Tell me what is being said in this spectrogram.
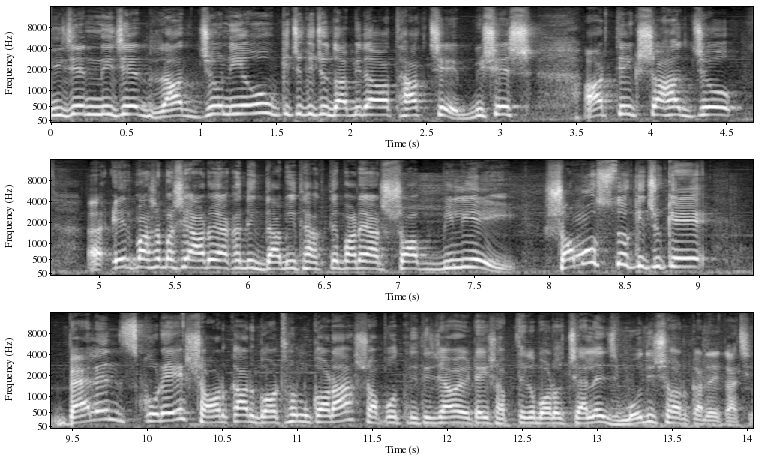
নিজের নিজের রাজ্য নিয়েও কিছু কিছু দাবি দেওয়া থাকছে, বিশেষ আর্থিক সাহায্য এর পাশাপাশি আরও একাধিক দাবি থাকতে পারে আর সব মিলিয়েই সমস্ত কিছুকে ব্যালেন্স করে সরকার গঠন করা শপথ নিতে যাওয়া এটাই সব থেকে বড় চ্যালেঞ্জ মোদী সরকারের কাছে।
